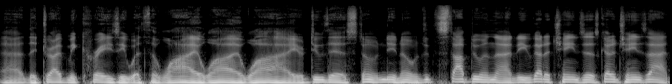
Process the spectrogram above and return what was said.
Uh, they drive me crazy with the why, why, why, or do this, don't, you know, stop doing that. You've got to change this, got to change that.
